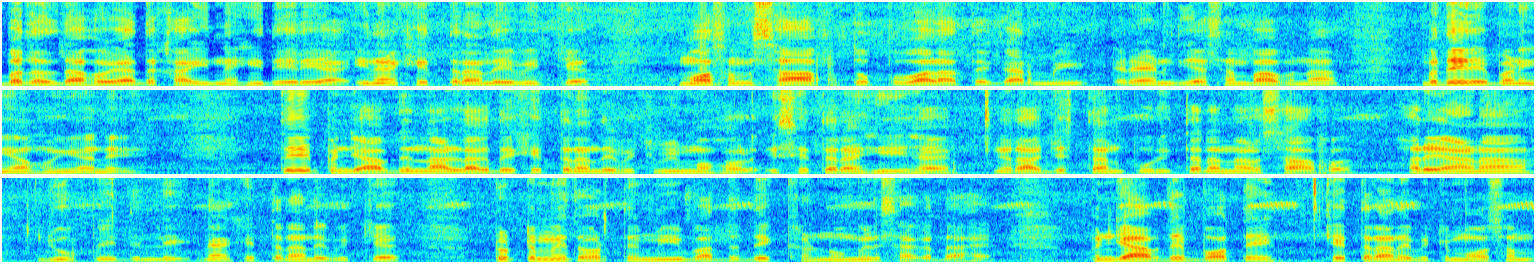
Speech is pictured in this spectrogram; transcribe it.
ਬਦਲਦਾ ਹੋਇਆ ਦਿਖਾਈ ਨਹੀਂ ਦੇ ਰਿਹਾ। ਇਹਨਾਂ ਖੇਤਰਾਂ ਦੇ ਵਿੱਚ ਮੌਸਮ ਸਾਫ਼ ਧੁੱਪ ਵਾਲਾ ਤੇ ਗਰਮੀ ਰਹਿਣ ਦੀਆਂ ਸੰਭਾਵਨਾ ਵਧੇਰੇ ਬਣੀਆਂ ਹੋਈਆਂ ਨੇ। ਤੇ ਪੰਜਾਬ ਦੇ ਨਾਲ ਲੱਗਦੇ ਖੇਤਰਾਂ ਦੇ ਵਿੱਚ ਵੀ ਮਾਹੌਲ ਇਸੇ ਤਰ੍ਹਾਂ ਹੀ ਹੈ। ਰਾਜਸਥਾਨ ਪੂਰੀ ਤਰ੍ਹਾਂ ਨਾਲ ਸਾਫ਼, ਹਰਿਆਣਾ ਯੂਪੀ ਦਿੱਲੀ ਇਹਨਾਂ ਖੇਤਰਾਂ ਦੇ ਵਿੱਚ ਟੁੱਟਵੇਂ ਤੌਰ ਤੇ ਮੀਂਹ ਵੱਧ ਦੇਖਣ ਨੂੰ ਮਿਲ ਸਕਦਾ ਹੈ। ਪੰਜਾਬ ਦੇ ਬਹੁਤੇ ਖੇਤਰਾਂ ਦੇ ਵਿੱਚ ਮੌਸਮ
